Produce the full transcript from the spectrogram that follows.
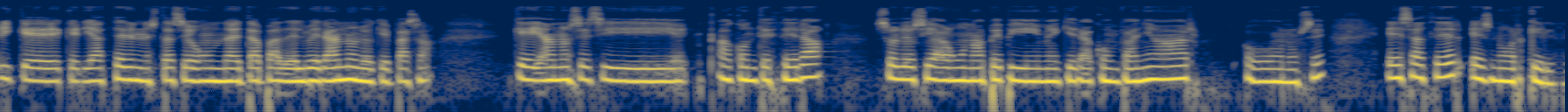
y que quería hacer en esta segunda etapa del verano, lo que pasa que ya no sé si acontecerá, solo si alguna Pepi me quiere acompañar o no sé, es hacer snorkel,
